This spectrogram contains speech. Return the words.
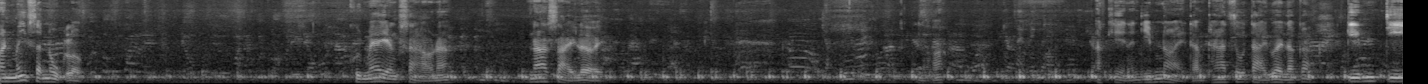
มันไม่สนุกหรอก คุณแม่ยังสาวนะ หน้าใสเลยเดไปด้วยเหรอจะโอเคนั้นยิ้มหน่อยทำท่าสู้ตายด้วยแล้วก็ กิมจี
